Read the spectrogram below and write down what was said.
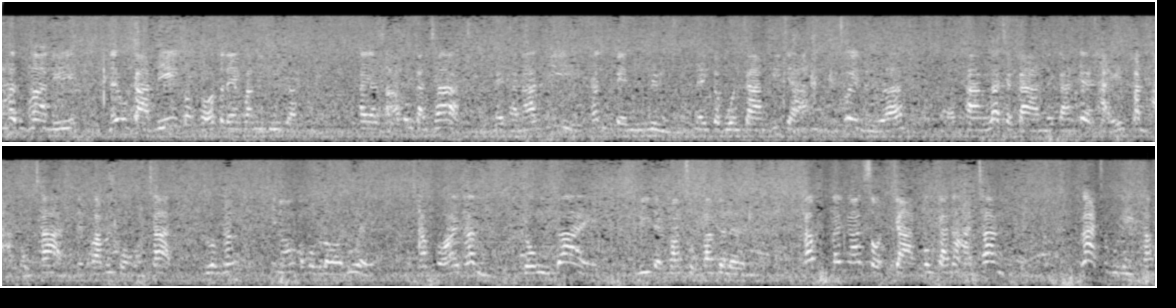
2555 นี้ ในโอกาสนี้ต้องขอแสดงความยินดีกับไทยอาสาป้องกันชาติ ในฐานะที่ท่านเป็นหนึ่งในกระบวนการที่จะช่วยเหลือทางราชการในการแก้ไขปัญหาของชาติ ในความมั่นคงของชาติ รวมทั้งพี่น้องอปปรด้วยนะครับขอให้ท่านจงได้มีแต่ความสุขความเจริญ ครับรายงานสดจากกรมการอาหารช่างราชบุรีครับ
